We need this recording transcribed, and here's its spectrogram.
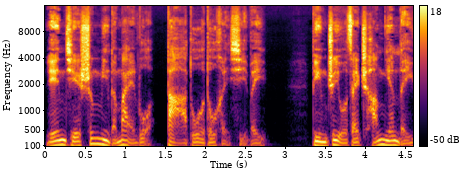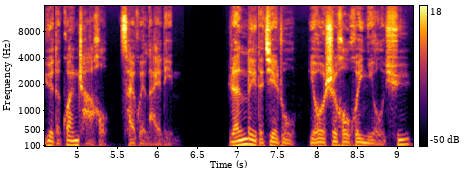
连接生命的脉络大多都很细微，并只有在长年累月的观察后才会来临。人类的介入有时候会扭曲，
